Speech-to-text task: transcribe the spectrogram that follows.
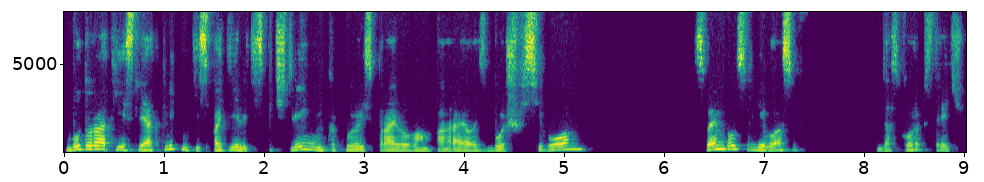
Буду рад, если откликнетесь, поделитесь впечатлением, какое из правил вам понравилось больше всего. С вами был Сергей Власов. До скорых встреч.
